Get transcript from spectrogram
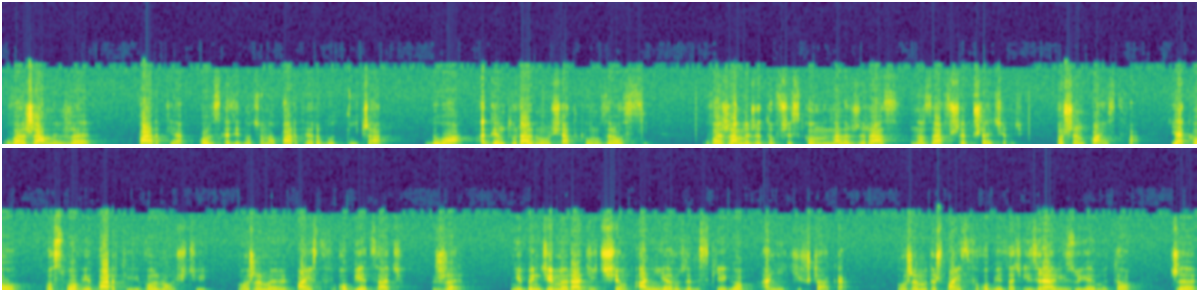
Uważamy, że partia, Polska Zjednoczona Partia Robotnicza była agenturalną siatką z Rosji. Uważamy, że to wszystko należy raz na zawsze przeciąć. Proszę Państwa, jako posłowie Partii Wolności możemy Państwu obiecać, że nie będziemy radzić się ani Jaruzelskiego, ani Kiszczaka. Możemy też Państwu obiecać i zrealizujemy to, że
